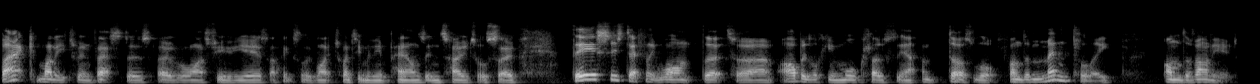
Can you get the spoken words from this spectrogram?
back money to investors over the last few years. I think something like 20 million pounds in total. So this is definitely one that uh, I'll be looking more closely at and does look fundamentally undervalued.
